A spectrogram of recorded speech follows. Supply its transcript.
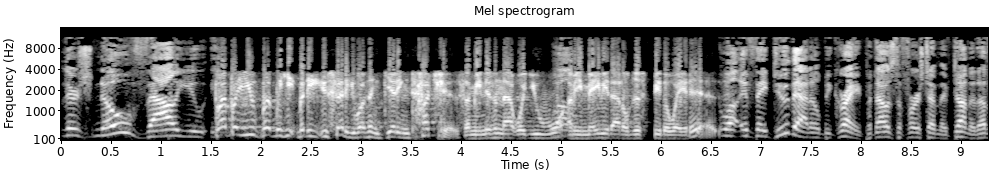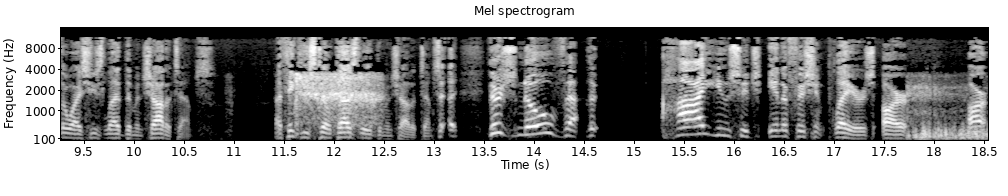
there's no value. In, but but you but he, but you said he wasn't getting touches. I mean, isn't that what you want? Well, I mean, maybe that'll just be the way it is. Well, if they do that, it'll be great. But that was the first time they've done it. Otherwise, he's led them in shot attempts. I think he still does lead them in shot attempts. Uh, there's no va- the, high usage inefficient players are are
